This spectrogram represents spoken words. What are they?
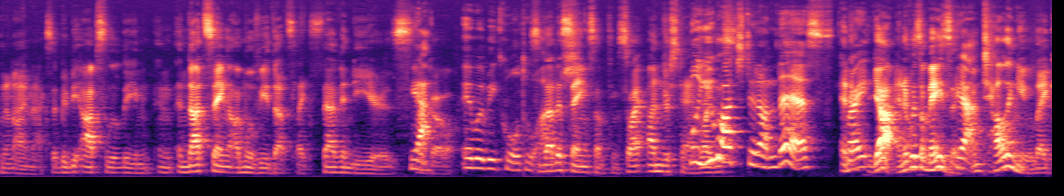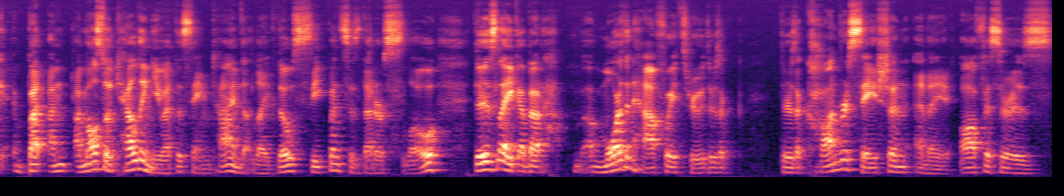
on an IMAX. It would be absolutely, and, and that's saying a movie that's like 70 years yeah ago. it would be cool to watch So that is saying something. So I understand. well you this- watched it on this and it- right yeah, and it was amazing. Yeah. I'm telling you, like, but I'm I'm also telling you at the same time that like those sequences that are slow, there's like about more than halfway through, there's a there's a conversation at a officer's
